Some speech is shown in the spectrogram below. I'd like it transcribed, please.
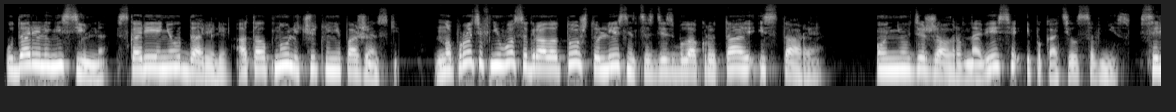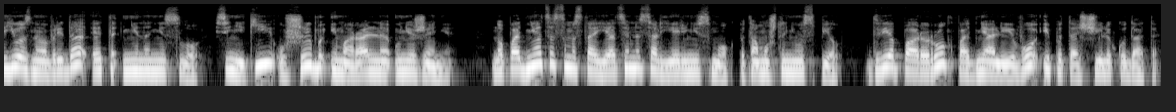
Ударили не сильно, скорее не ударили, а толкнули чуть ли не по-женски. Но против него сыграло то, что лестница здесь была крутая и старая. Он не удержал равновесия и покатился вниз. Серьезного вреда это не нанесло. Синяки, ушибы и моральное унижение. Но подняться самостоятельно Сальери не смог, потому что не успел. Две пары рук подняли его и потащили куда-то.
